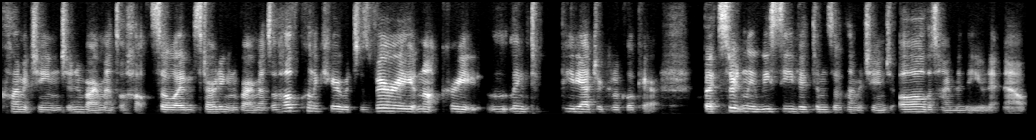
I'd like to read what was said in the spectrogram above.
climate change and environmental health. So I'm starting an environmental health clinic here, which is very not create linked to pediatric critical care. But certainly we see victims of climate change all the time in the unit now.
